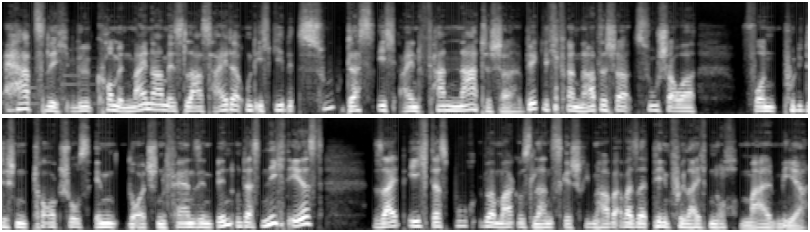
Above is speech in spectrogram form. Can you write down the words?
Herzlich willkommen. Mein Name ist Lars Heider und ich gebe zu, dass ich ein fanatischer, wirklich fanatischer Zuschauer von politischen Talkshows im deutschen Fernsehen bin und das nicht erst, seit ich das Buch über Markus Lanz geschrieben habe, aber seitdem vielleicht noch mal mehr.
